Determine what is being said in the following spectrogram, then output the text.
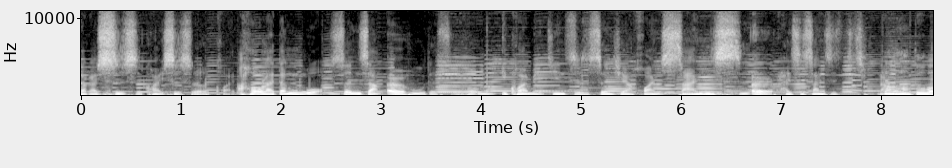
大概四十块、四十二块啊。后来等我升上二户的时候，一块美金只剩下换三十二还是三十几，然后这样好多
